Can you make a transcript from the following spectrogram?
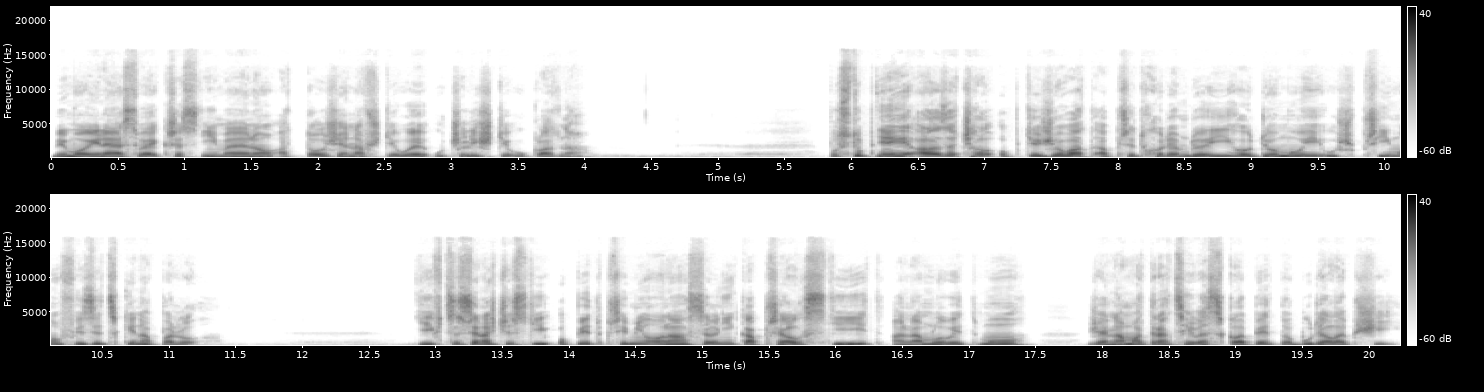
Mimo jiné své křesní jméno a to, že navštěvuje učiliště Ukladna. Postupně ji ale začal obtěžovat a předchodem do jejího domu ji už přímo fyzicky napadl. Dívce se naštěstí opět přimělo násilníka přelstít a namluvit mu, že na matraci ve sklepě to bude lepší.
